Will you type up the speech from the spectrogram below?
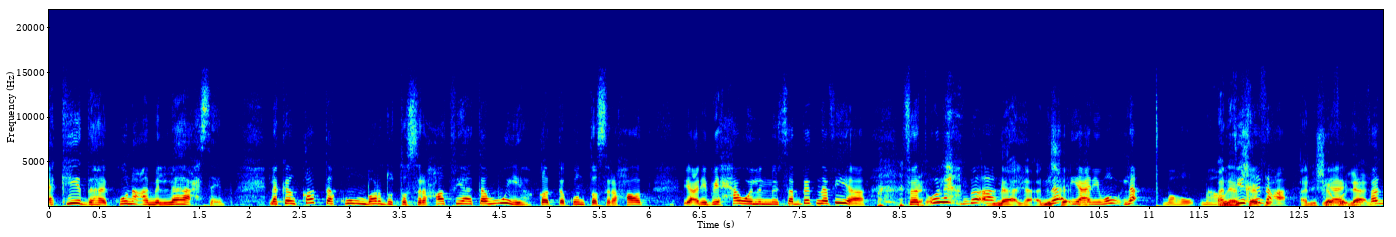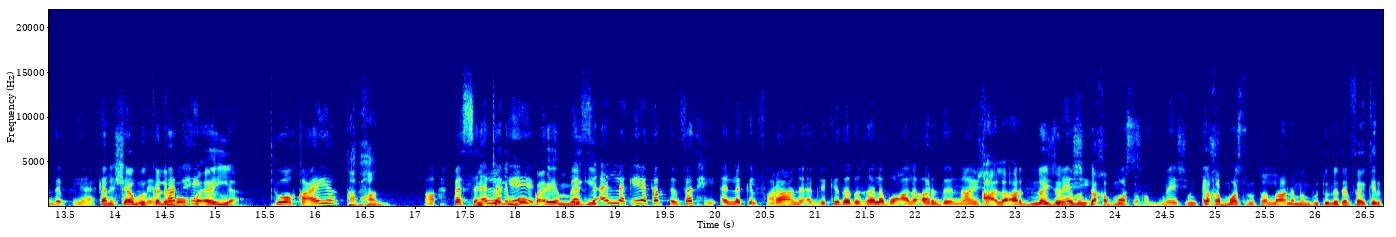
أكيد هيكون عامل لها حساب. لكن قد تكون برضو التصريحات فيها تمويه. قد تكون تصريحات يعني بيحاول إنه يثبتنا فيها. فتقول بقى لا لا أنا لا يعني مو لا ما هو ما هو أنا دي خدعة. أنا شايفه- يا- لا، لا. فندم يا أنا شايفه بيتكلم بواقعية. بواقعية. طبعا. آه بس قال لك إيه؟ بواقعية أما بس يجي- قال لك إيه يا كابتن فتحي؟ قال لك الفراعنة قبل كده اتغلبوا على أرض النيجر على أرض النيجر ده. منتخب مصر. منتخب ماشي. منتخب مصر وطلعنا من بطولة أنا فاكر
